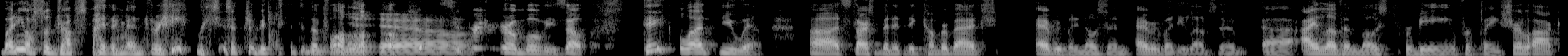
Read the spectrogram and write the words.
But he also dropped Spider-Man 3, which is attributed to the fall yeah. superhero movie. So take what you will. Uh, stars Benedict Cumberbatch. Everybody knows him. Everybody loves him. Uh, I love him most for being for playing Sherlock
